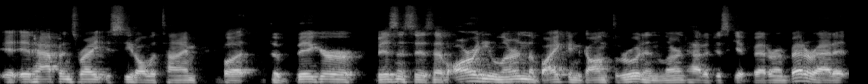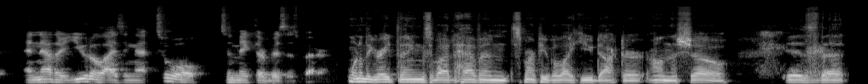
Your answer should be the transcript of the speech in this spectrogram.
it, it happens, right? You see it all the time, but the bigger businesses have already learned the bike and gone through it and learned how to just get better and better at it. And now they're utilizing that tool to make their business better. One of the great things about having smart people like you, Doctor, on the show is that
